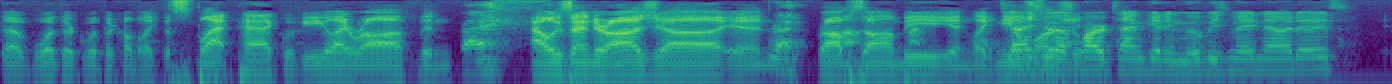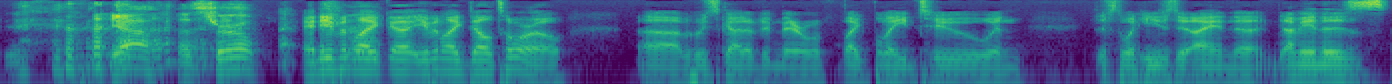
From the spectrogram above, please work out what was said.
Yeah. uh, what they're what they're called like the Splat Pack with Eli Roth and right. Alexandre Aja and Right. Rob Zombie and like Neil Guys who have a hard time getting movies made nowadays. Yeah, that's true. and even like uh, even like Del Toro, uh, who's kind of in there with like Blade Two and just what he's doing. Uh, I mean, there's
